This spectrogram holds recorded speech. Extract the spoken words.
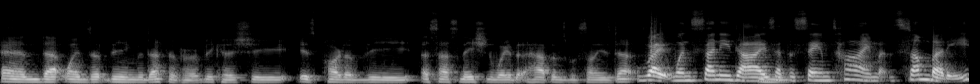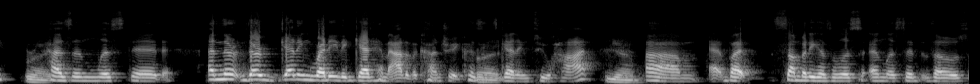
And that winds up being the death of her because she is part of the assassination wave that happens with Sonny's death. Right. When Sonny dies Mhm. at the same time, somebody Right. has enlisted and they're they're getting ready to get him out of the country because it's getting too hot. Yeah. Um, eh, but somebody has enlist- enlisted those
